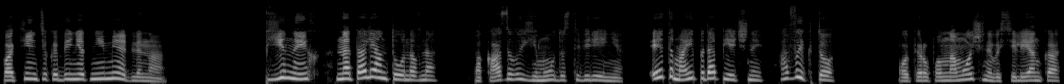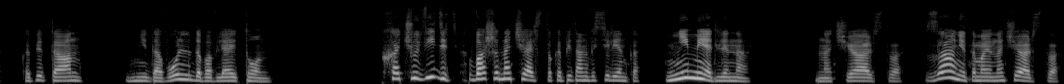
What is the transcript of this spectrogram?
Покиньте кабинет немедленно!» «Пьяных, Наталья Антоновна!» Показываю ему удостоверение. «Это мои подопечные. А вы кто?» Оперуполномоченный Василенко, капитан. Недовольно добавляет он. «Хочу видеть ваше начальство, капитан Василенко. Немедленно!» «Начальство. Занято мое начальство!»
